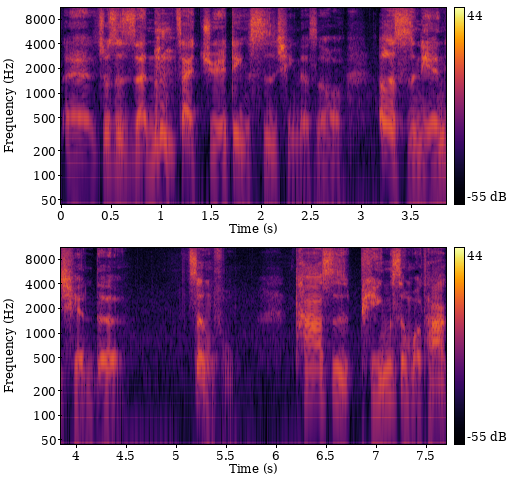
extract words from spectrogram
呃，就是人在决定事情的时候，二十年前的政府，他是凭什么他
